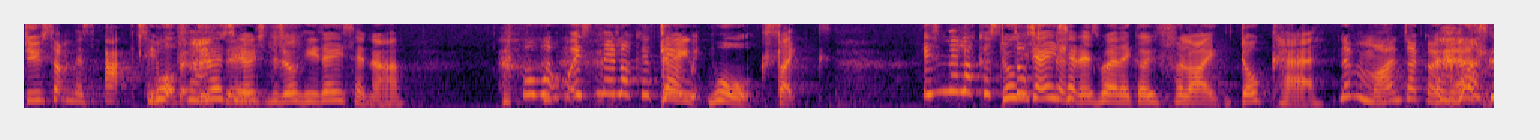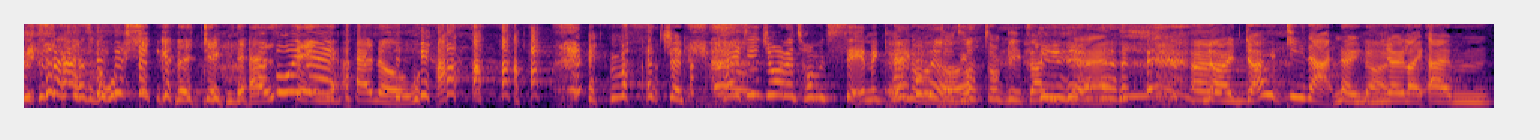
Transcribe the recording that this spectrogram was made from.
do something that's active. What for her to go to the doggy day centre? Well, what, isn't there like a Day thing? walks, like Isn't there like a doggy day centre? centre is where they go for like dog care. Never mind, don't go there. What's she gonna do there? Sit in the kennel. Imagine. Hey, did you want Tom to sit in a kennel and doggy, doggy daycare? no, Um, don't do that. No, no. you know, like um,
